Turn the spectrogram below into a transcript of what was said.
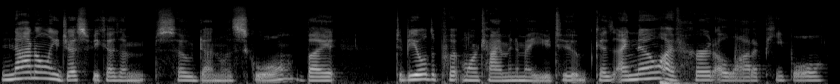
not only just because i'm so done with school but to be able to put more time into my youtube because i know i've heard a lot of people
